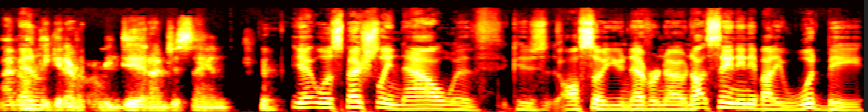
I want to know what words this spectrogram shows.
I don't and, think it ever really did. I'm just saying. yeah, well, especially now with because also you never know. Not saying anybody would be,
